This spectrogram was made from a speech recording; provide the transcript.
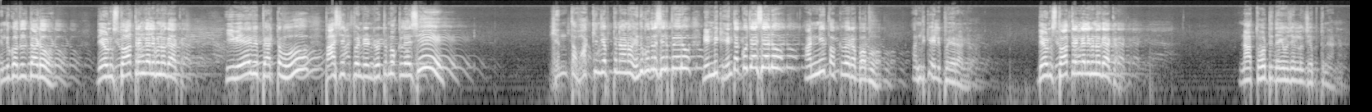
ఎందుకు వదులుతాడు? దేవునికి స్తోత్రం కలుగును గాక ఇవేవి పెట్టవు. పాసికి పెండి రెండు రొట్టె ముక్కలేసి ఎంత వాక్యం చెప్తున్నానో ఎందుకు వదిలేసి వెళ్ళిపోయారు? నేను మీకు ఏం తక్కువ చేశాను? అన్నీ తక్కువేరా బాబు. అందుకే వెళ్ళిపోయారు వాళ్ళు. దేవునికి స్తోత్రం కలిగిన గాక నా తోటి దైవజనులకు చెప్తున్నాను.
